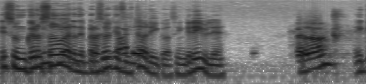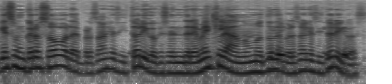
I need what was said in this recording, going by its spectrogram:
Es un crossover de personajes históricos, increíble. Perdón. Es que es un crossover de personajes históricos que se entremezclan un montón de personajes históricos.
